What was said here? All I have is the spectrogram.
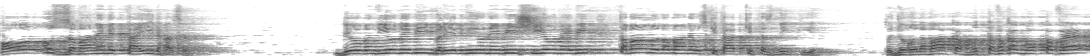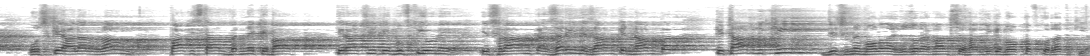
اور اس زمانے میں تائید حاصل۔ دیوبندیوں نے بھی، بریلویوں نے بھی شیوں نے بھی، تمام علماء نے اس کتاب کی تصدیق کی ہے۔ تو جو علماء کا متفقہ موقف ہے، اس کے رام پاکستان بننے کے بعد کراچی کے مفتیوں نے اسلام کا زرعی نظام کے نام پر کتاب لکھی، جس میں مولانا حفظ الرحمان سہاروی کے موقف کو رد کیا۔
